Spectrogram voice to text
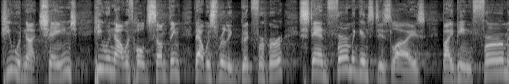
He would not change. He would not withhold something that was really good for her. Stand firm against his lies by being firm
